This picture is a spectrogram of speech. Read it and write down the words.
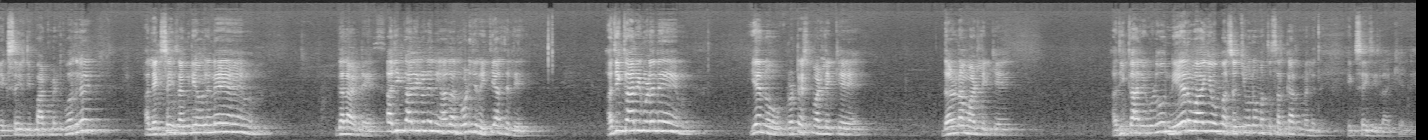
ಎಕ್ಸೈಸ್ ಡಿಪಾರ್ಟ್ಮೆಂಟ್ಗೆ ಹೋದರೆ ಅಲ್ಲಿ ಎಕ್ಸೈಸ್ ಅಂಗಡಿಯವರೇ ಗಲಾಟೆ. ಅಧಿಕಾರಿಗಳೇ ಅದ ನೋಡಿದ್ದೀರ ಇತಿಹಾಸದಲ್ಲಿ? ಅಧಿಕಾರಿಗಳೇ ಏನು ಪ್ರೊಟೆಸ್ಟ್ ಮಾಡಲಿಕ್ಕೆ, ಧರಣ ಮಾಡಲಿಕ್ಕೆ? ಅಧಿಕಾರಿಗಳು ನೇರವಾಗಿ ಒಬ್ಬ ಸಚಿವನು ಮತ್ತು ಸರ್ಕಾರದ ಮೇಲೆ ಎಕ್ಸೈಸ್ ಇಲಾಖೆಯಲ್ಲಿ.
